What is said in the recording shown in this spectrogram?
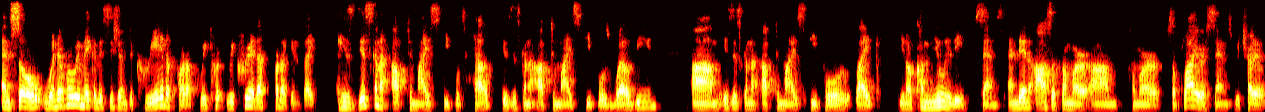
And so whenever we make a decision to create a product, we, cr- we create a product and it's like, is this going to optimize people's health? Is this going to optimize people's well-being? Um, is this going to optimize people like, you know, community sense? And then also from our, um, from our supplier sense, we try to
